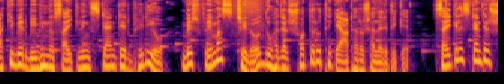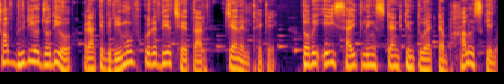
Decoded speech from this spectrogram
রাকিবের বিভিন্ন সাইক্লিং স্ট্যান্ডের ভিডিও বেশ ফেমাস ছিল দু হাজার সতেরো থেকে আঠারো সালের দিকে। সাইকেল স্ট্যান্ডের সব ভিডিও যদিও রাকিব রিমুভ করে দিয়েছে তার চ্যানেল থেকে। তবে এই সাইক্লিং স্ট্যান্ড কিন্তু একটা ভালো স্কিল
